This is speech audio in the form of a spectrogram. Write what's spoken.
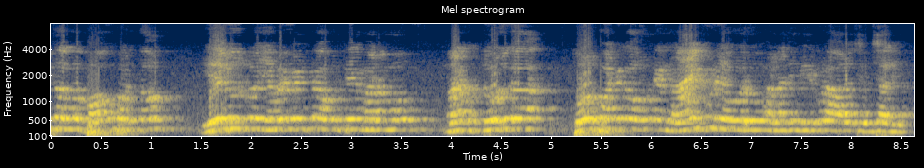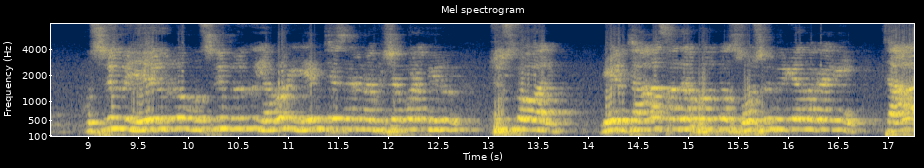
జీవితాల్లో బాగుపడతాం. ఏలూరులో ఎవరి వెంట ఉంటే మనము మనకు తోడుగా తోడ్పాటుగా ఉండే నాయకుడు ఎవరు అన్నది మీరు కూడా ఆలోచించాలి. ముస్లింలు ఏలూరులో ముస్లింలకు ఎవరు ఏం చేశారన్న విషయం కూడా మీరు చూసుకోవాలి. నేను చాలా సందర్భాలతో సోషల్ మీడియాలో కానీ చాలా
